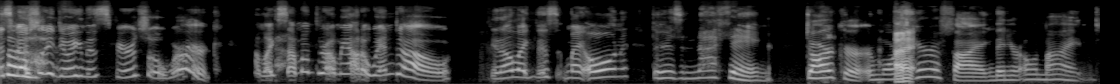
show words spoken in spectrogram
Especially doing this spiritual work. I'm like, someone throw me out a window. You know, like this, my own, there is nothing darker or more I- terrifying than your own mind.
